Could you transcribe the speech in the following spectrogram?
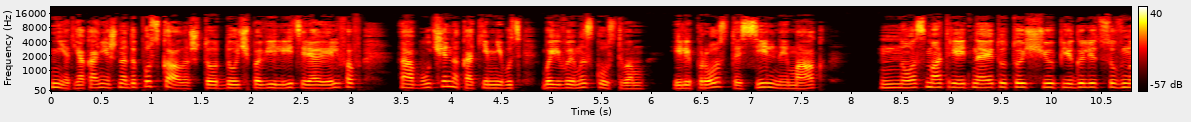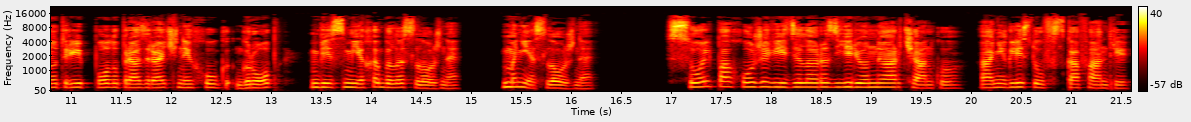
Нет, я, конечно, допускала, что дочь повелителя эльфов обучена каким-нибудь боевым искусством или просто сильный маг – но смотреть на эту тощую пигалицу внутри полупрозрачный хук гроб без смеха было сложно. Мне сложно. Соль, похоже, видела разъяренную арчанку, а не глисту в скафандре,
